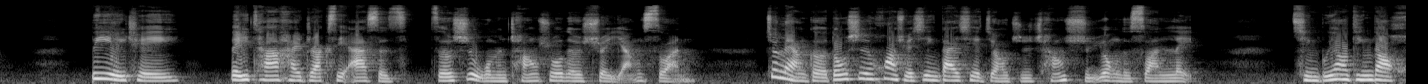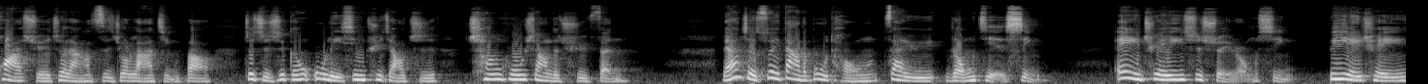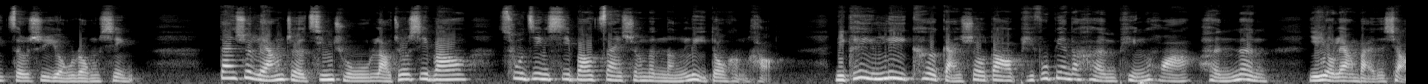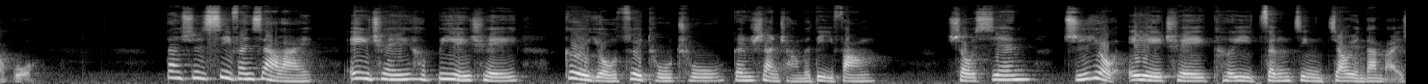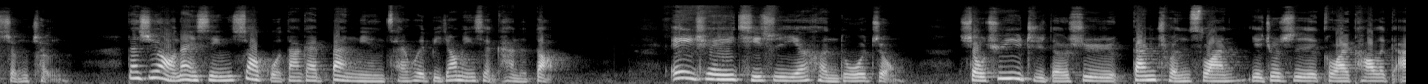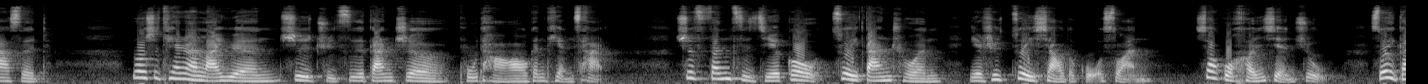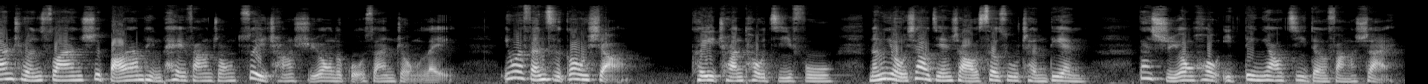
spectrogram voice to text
，BHA Beta hydroxy acids 则是我们常说的水杨酸，这两个都是化学性代谢角质常使用的酸类。请不要听到化学这两个字就拉警报，这只是跟物理性去角质称呼上的区分。两者最大的不同在于溶解性，AHA 是水溶性，BHA 则是油溶性。但是两者清除老旧细胞、促进细胞再生的能力都很好。你可以立刻感受到皮肤变得很平滑、很嫩，也有亮白的效果。但是细分下来，AHA 和 BHA 各有最突出跟擅长的地方。首先，只有 AHA 可以增进胶原蛋白生成，但是要有耐心，效果大概半年才会比较明显看得到。AHA 其实也很多种。首屈一指的是甘醇酸，也就是 glycolic acid。若是天然来源，是取自甘蔗、葡萄跟甜菜，是分子结构最单纯也是最小的果酸，效果很显著。所以甘醇酸是保养品配方中最常使用的果酸种类，因为分子够小，可以穿透肌肤，能有效减少色素沉淀。但使用后一定要记得防晒。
